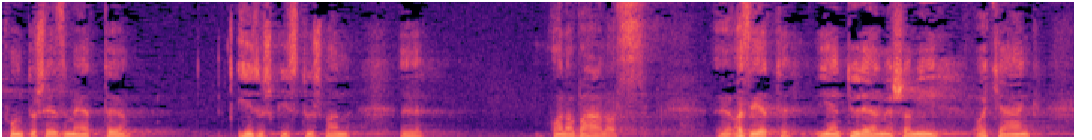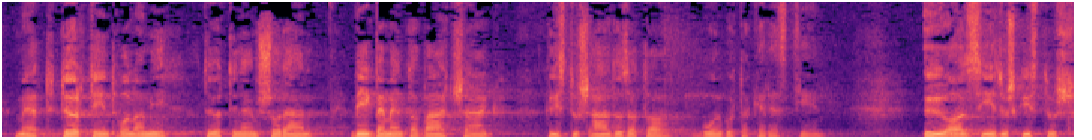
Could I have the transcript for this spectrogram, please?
fontos ez, mert Jézus Krisztusban van a válasz. Azért ilyen türelmes a mi atyánk, mert történt valami történelem során, végbe ment a váltság, Krisztus áldozata Golgota keresztjén. Ő az, Jézus Krisztus,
